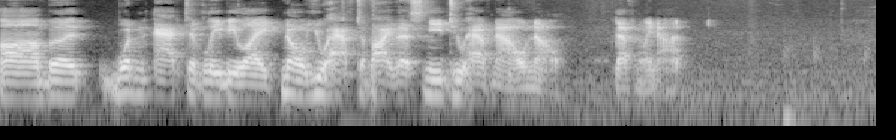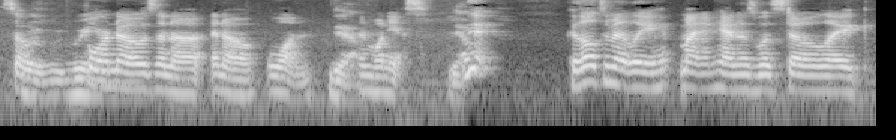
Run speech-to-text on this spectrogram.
Um, but wouldn't actively be like, "No, you have to buy this. Need to have now." No, definitely not. So Wait, wait, wait. four no's and a and a one Yeah. and one yes. Yeah. Because ultimately, mine and Hannah's was still like,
